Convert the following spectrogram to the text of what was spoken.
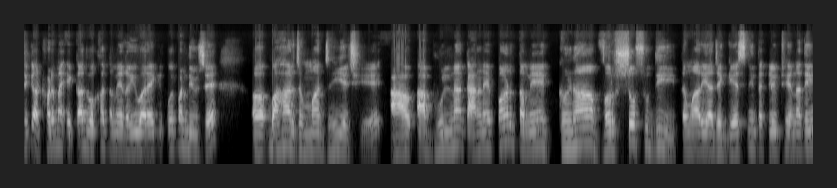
છે કે અઠવાડિયામાં એકાદ વખત અમે રવિવારે કે કોઈ પણ દિવસે બહાર જમવા જઈએ છીએ. આ આ ભૂલના કારણે પણ તમે ઘણા વર્ષો સુધી તમારી આ જે ગેસની તકલીફ છે એનાથી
